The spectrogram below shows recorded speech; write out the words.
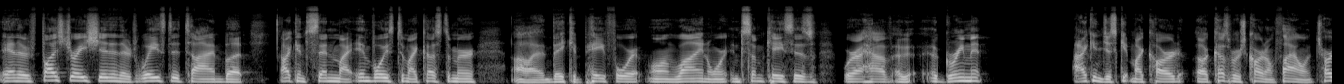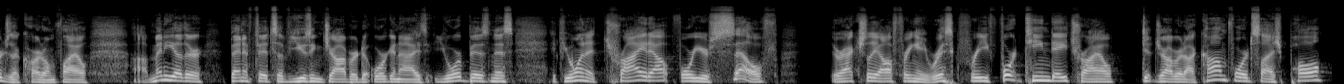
and there's frustration and there's wasted time. But I can send my invoice to my customer, uh, they can pay for it online, or in some cases where I have an agreement I can just get my card, uh, customer's card on file and charge that card on file. Uh, many other benefits of using Jobber to organize your business. If you want to try it out for yourself, they're actually offering a risk free 14 day trial. GetJobber.com forward slash Paul.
